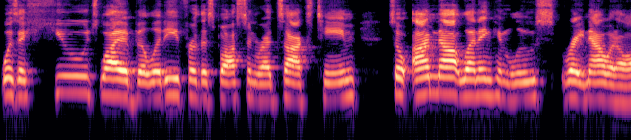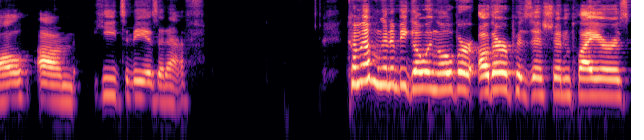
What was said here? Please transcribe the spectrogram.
was a huge liability for this Boston Red Sox team. So, I'm not letting him loose right now at all. Um, he to me is an F. Coming up, I'm going to be going over other position players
